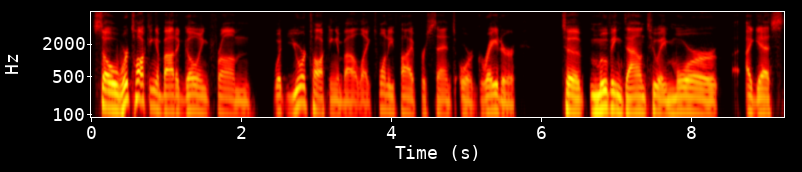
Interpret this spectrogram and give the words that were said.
So we're talking about it going from what you're talking about like 25% or greater to moving down to a more I guess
